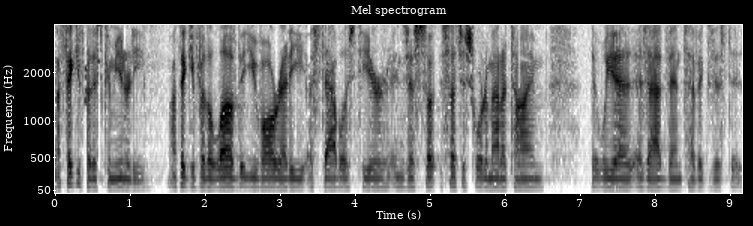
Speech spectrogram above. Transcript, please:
I thank you for this community. I thank you for the love that you've already established here in just such a short amount of time that we as, as Advent have existed.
